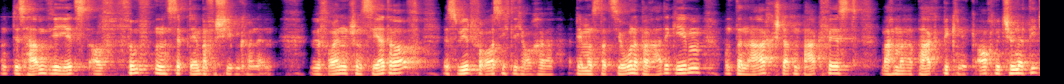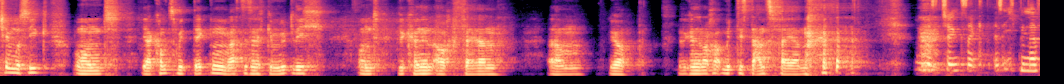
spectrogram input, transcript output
und das haben wir jetzt auf 5. September verschieben können. Wir freuen uns schon sehr drauf. Es wird voraussichtlich auch eine Demonstration, eine Parade geben und danach statt ein Parkfest machen wir ein Parkpicknick, auch mit schöner DJ-Musik und ja, kommt's mit Decken, macht es euch gemütlich und wir können auch feiern, ähm, ja, wir können auch mit Distanz feiern. du hast schön gesagt, also ich bin auf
